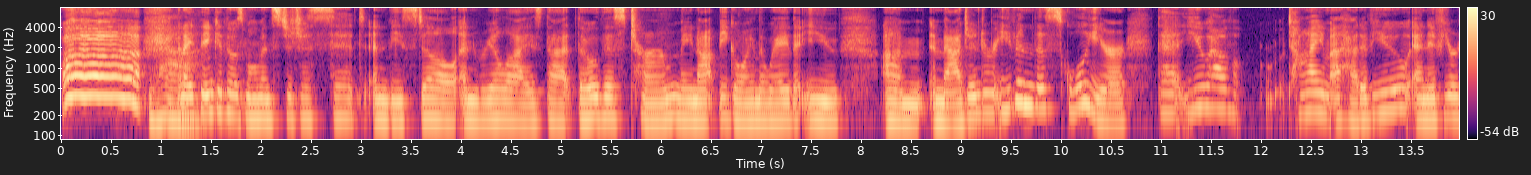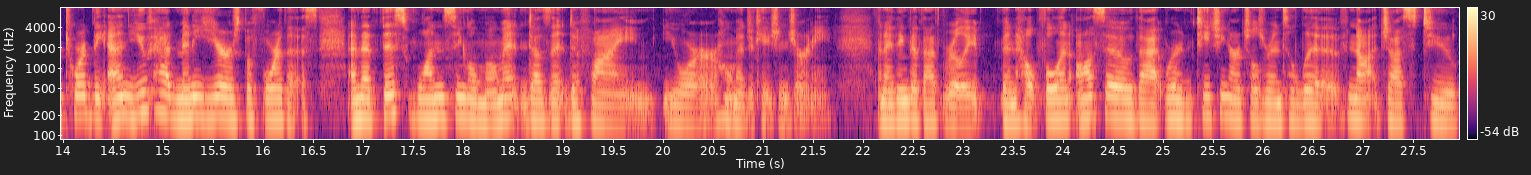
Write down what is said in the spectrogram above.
Ah! Yeah. And I think in those moments to just sit and be still and realize that though this term may not be going the way that you um, imagined, or even this school year, that you have time ahead of you. And if you're toward the end, you've had many years before this, and that this one single moment doesn't define your home education journey. And I think that that's really been helpful. And also that we're teaching our children to live, not just to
